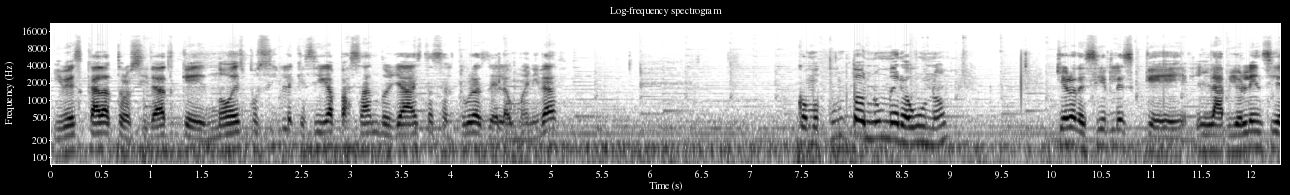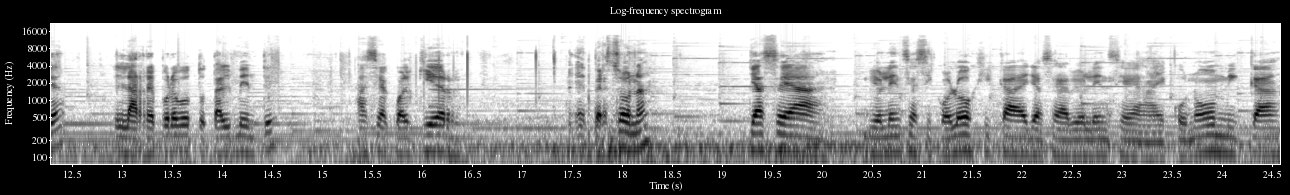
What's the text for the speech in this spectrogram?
y ves cada atrocidad que no es posible que siga pasando ya a estas alturas de la humanidad. Como punto número uno, quiero decirles que la violencia la repruebo totalmente hacia cualquier eh, persona, ya sea violencia psicológica, ya sea violencia económica,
